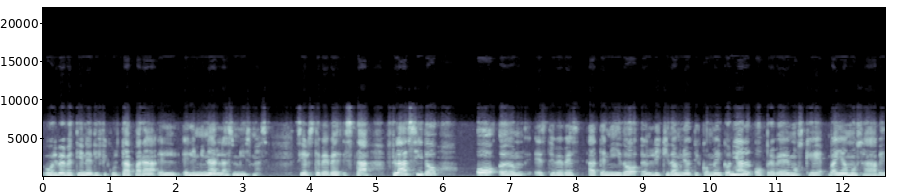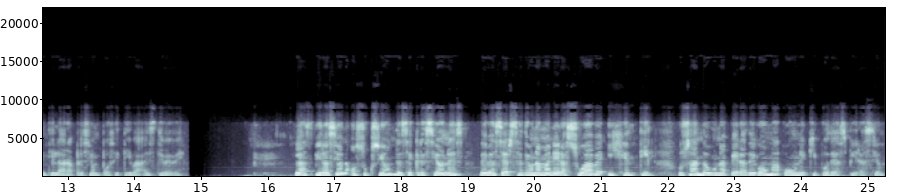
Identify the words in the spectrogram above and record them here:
o el bebé tiene dificultad para eliminar las mismas si este bebé está flácido o um, este bebé ha tenido líquido amniótico meconial o prevemos que vayamos a ventilar a presión positiva a este bebé. La aspiración o succión de secreciones debe hacerse de una manera suave y gentil, usando una pera de goma o un equipo de aspiración.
